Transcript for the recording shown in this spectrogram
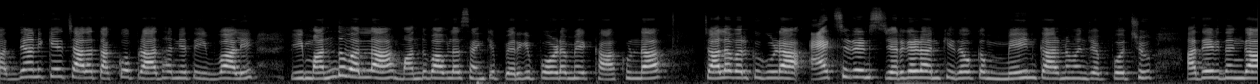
మద్యానికే చాలా తక్కువ ప్రాధాన్యత ఇవ్వాలి. ఈ మందు వల్ల మందు బాబుల సంఖ్య పెరిగిపోవడమే కాకుండా చాలా వరకు కూడా యాక్సిడెంట్స్ జరగడానికి ఇదో ఒక మెయిన్ కారణం అని చెప్పొచ్చు. అదేవిధంగా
